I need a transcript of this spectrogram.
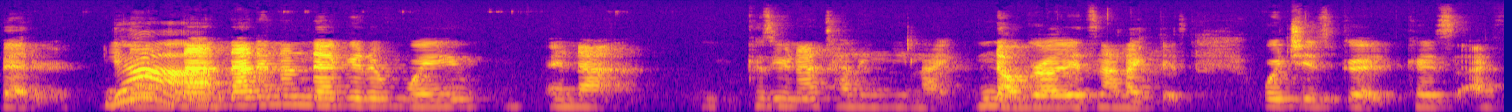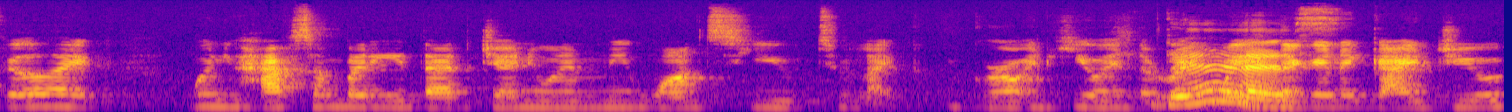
better. you know, Yeah. not not in a negative way and not because you're not telling me like, no, girl, it's not like this, which is good because I feel like when you have somebody that genuinely wants you to like grow and heal in the right way, they're gonna guide you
